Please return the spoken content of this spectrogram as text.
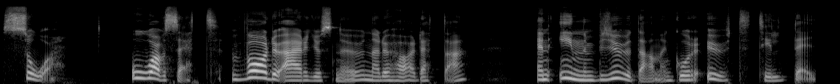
Så, oavsett var du är just nu när du hör detta, en inbjudan går ut till dig.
